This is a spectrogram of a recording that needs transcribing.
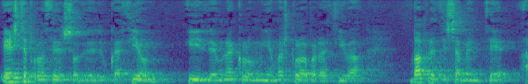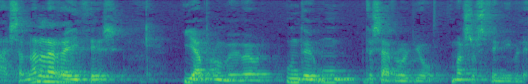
Este proceso de educación y de una economía más colaborativa va precisamente a sanar las raíces y a promover un, desarrollo más sostenible.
